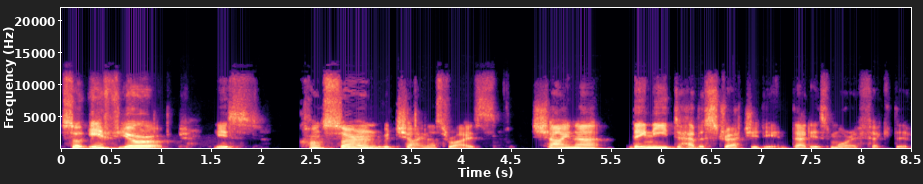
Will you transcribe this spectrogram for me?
So if Europe is concerned with China's rise, China, they need to have a strategy that is more effective.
